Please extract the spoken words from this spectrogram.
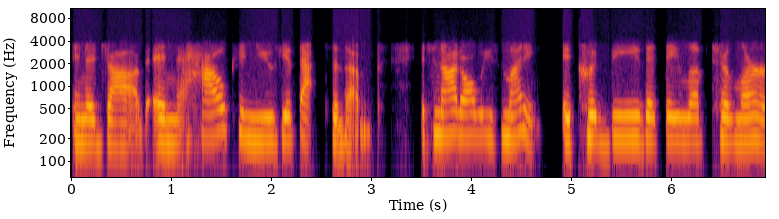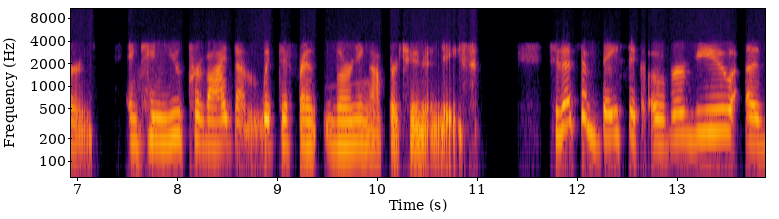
in a job, and how can you give that to them. It's not always money. It could be that they love to learn, and can you provide them with different learning opportunities? So that's a basic overview of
